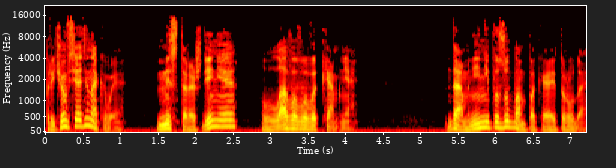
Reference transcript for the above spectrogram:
Причем все одинаковые. Месторождение лавового камня. Да, мне не по зубам пока эта руда.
